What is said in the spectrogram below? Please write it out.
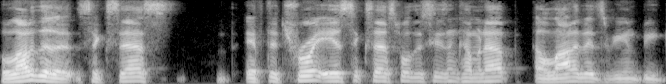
a lot of the success, if Detroit is successful this season coming up, a lot of it's going to be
